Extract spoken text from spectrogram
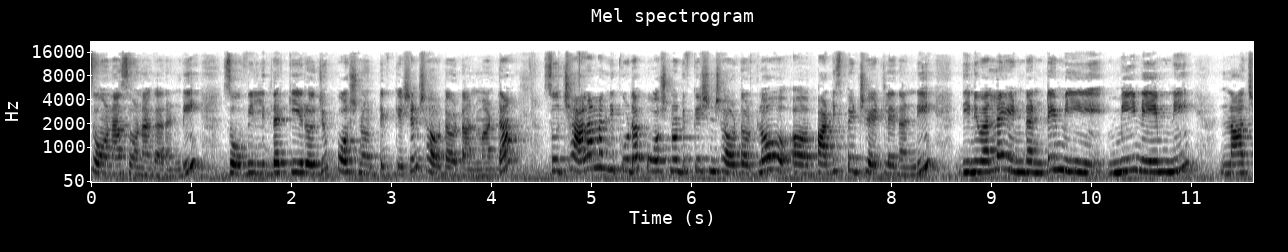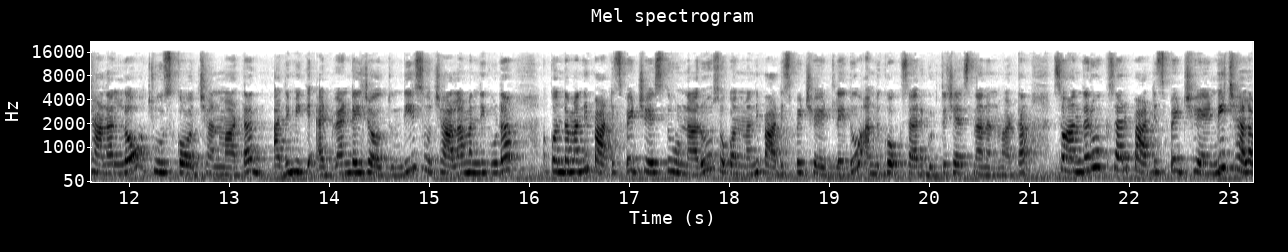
సోనా సోనా గారండి. సో వీళ్ళిద్దరికి ఈ రోజు పోస్ట్ నోటిఫికేషన్ షౌట్ అవుట్ అనమాట సో చాలా మంది కూడా పోస్ట్ నోటిఫికేషన్ షౌట్ అవుట్లో పార్టిసిపేట్ చేయట్లేదండి. దీనివల్ల ఏంటంటే మీ మీ నేమ్ని నా ఛానల్లో చూసుకోవచ్చు అనమాట అది మీకు అడ్వాంటేజ్ అవుతుంది. సో చాలా మంది కూడా కొంతమంది పార్టిసిపేట్ చేస్తూ ఉన్నారు. సో కొంతమంది పార్టిసిపేట్ చేయట్లేదు. అందుకు ఒకసారి గుర్తు చేస్తున్నాను అనమాట సో అందరూ ఒకసారి పార్టిసిపేట్ చేయండి. చాలా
